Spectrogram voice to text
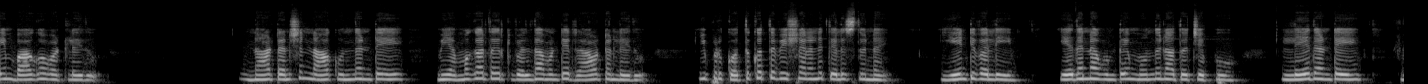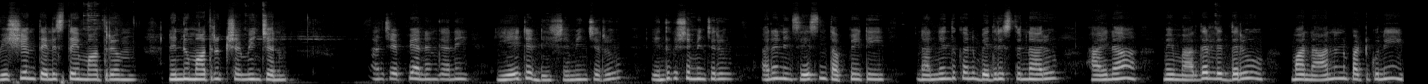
ఏం బాగోవట్లేదు. నా టెన్షన్ నాకుందంటే మీ అమ్మగారి దగ్గరికి వెళ్దామంటే రావటం లేదు. ఇప్పుడు కొత్త కొత్త విషయాలన్నీ తెలుస్తున్నాయి. ఏంటి వల్లి? ఏదన్నా ఉంటే ముందు నాతో చెప్పు. లేదంటే విషయం తెలిస్తే మాత్రం నిన్ను మాత్రం క్షమించను. అని చెప్పి అనగానే ఏటండి? క్షమించరు? ఎందుకు క్షమించరు? అని నేను చేసిన తప్పేటి? నన్నెందుకని బెదిరిస్తున్నారు? అయినా మీ మరదళ్ళిద్దరూ మా నాన్నను పట్టుకుని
